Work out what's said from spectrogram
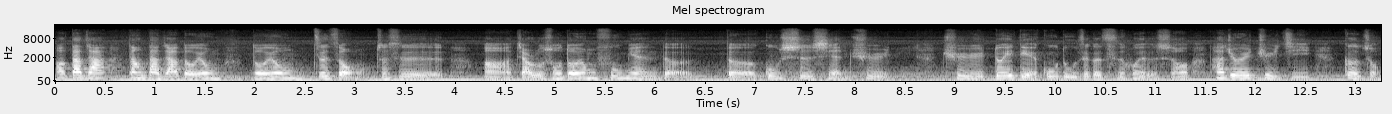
哦，大家当大家都用都用这种就是呃，假如说都用负面的的故事线去去堆叠“孤独”这个词汇的时候，它就会聚集各种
